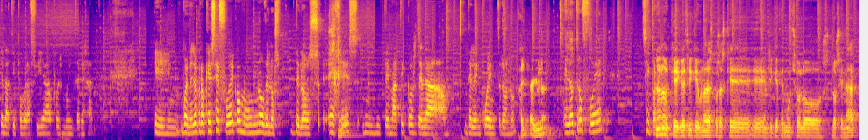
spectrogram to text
de la tipografía pues muy interesante. Y, bueno, yo creo que ese fue como uno de los, de los ejes sí. temáticos de la, del encuentro. ¿no? ¿Hay, hay una? El otro fue... Sí, no, no, que quiero decir que una de las cosas que eh, enriquece mucho los, los ENAD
